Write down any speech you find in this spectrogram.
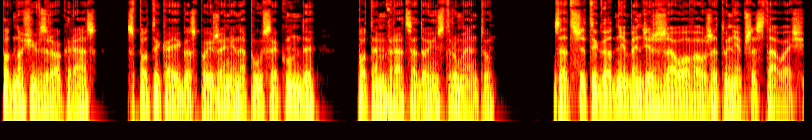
Podnosi wzrok raz, spotyka jego spojrzenie na pół sekundy, potem wraca do instrumentu. Za trzy tygodnie będziesz żałował, że tu nie przestałeś.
